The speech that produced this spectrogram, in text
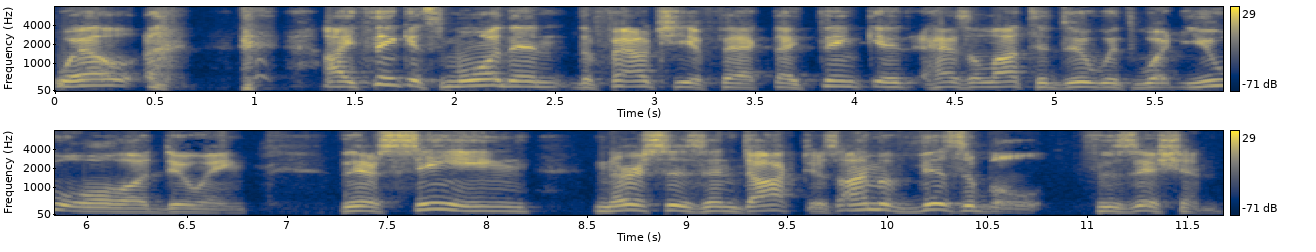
Well, I think it's more than the Fauci effect. I think it has a lot to do with what you all are doing. They're seeing nurses and doctors. I'm a visible physician.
